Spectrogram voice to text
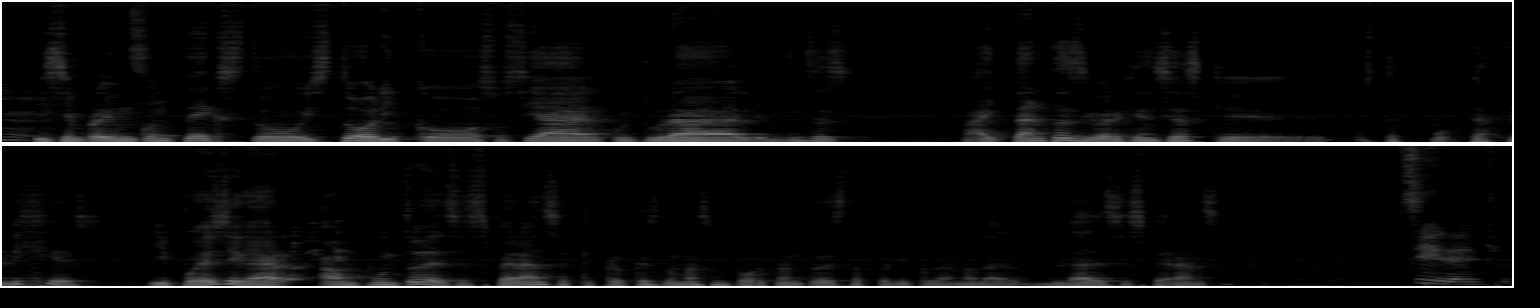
Mm, Y siempre hay un Sí. contexto histórico, social, cultural. Entonces hay tantas divergencias que pues, te, te afliges. Y puedes llegar a un punto de desesperanza, que creo que es lo más importante de esta película, ¿no? La, la desesperanza. Sí, de hecho.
